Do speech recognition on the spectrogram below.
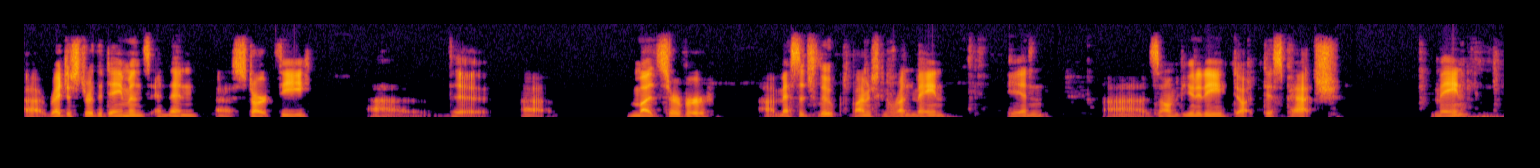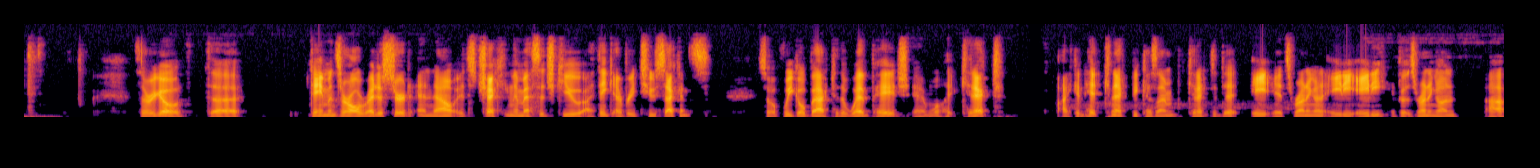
uh, register the daemons and then uh, start the uh, the uh, MUD server uh, message loop. I'm just going to run main in zombunity.dispatch main. So there we go. The daemons are all registered, and now it's checking the message queue, I think, every two seconds. So if we go back to the web page and we'll hit connect, I can hit connect because I'm connected to 8, it's running on 8080. If it was running on uh,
